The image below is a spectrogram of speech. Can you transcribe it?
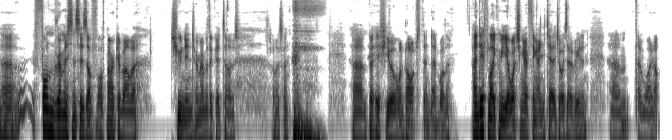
uh, fond reminiscences of, of Barack Obama, tune in to remember the good times. That's what I say. um, but if you're not, then don't bother. And if, like me, you're watching everything Anya Taylor Joy's ever been in, um, then why not?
